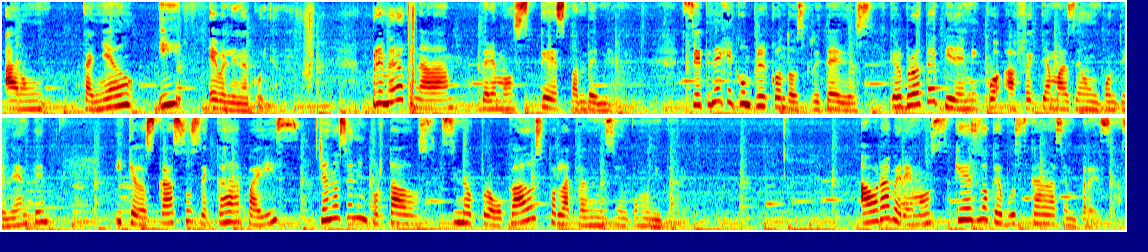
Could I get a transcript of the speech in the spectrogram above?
Aaron Cañedo y Evelina Cuña. Primero que nada, veremos qué es pandemia. Se tiene que cumplir con dos criterios, que el brote epidémico afecte a más de un continente y que los casos de cada país ya no sean importados, sino provocados por la transmisión comunitaria. Ahora veremos qué es lo que buscan las empresas,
